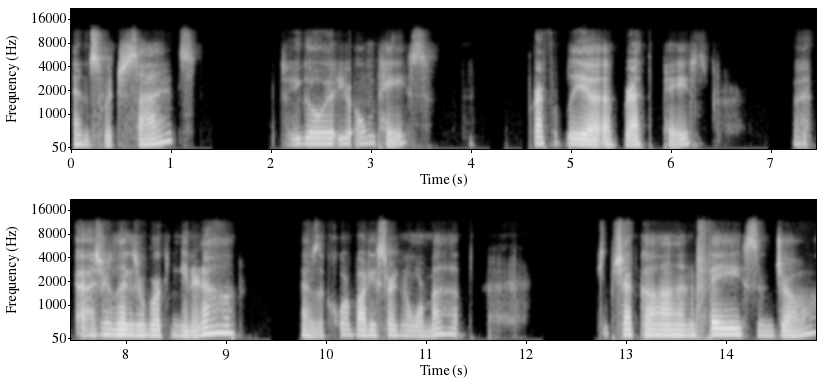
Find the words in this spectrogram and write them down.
and switch sides. So you go at your own pace, preferably a, a breath pace. But as your legs are working in and out, as the core body is starting to warm up, keep check on face and jaw.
